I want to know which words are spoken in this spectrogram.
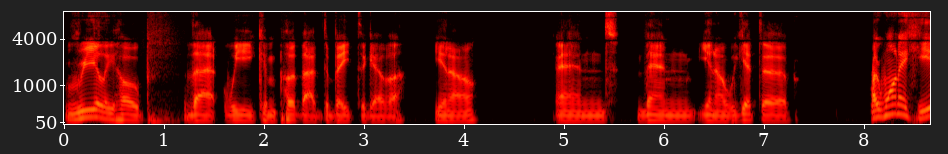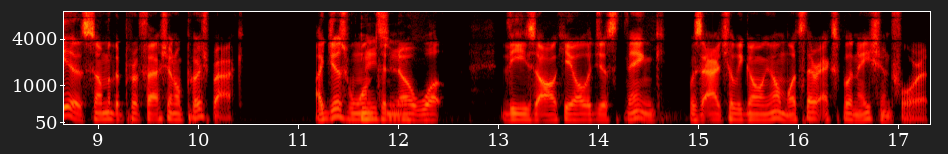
Really hope that we can put that debate together, you know, and then you know we get to. I want to hear some of the professional pushback. I just want to know what these archaeologists think was actually going on. What's their explanation for it?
